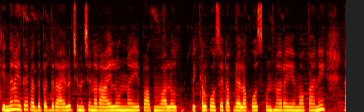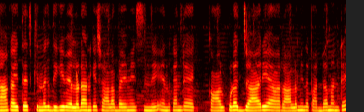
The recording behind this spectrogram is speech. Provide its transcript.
కిందనైతే పెద్ద పెద్ద రాయలు చిన్న చిన్న రాయలు ఉన్నాయి. పాపం వాళ్ళు పిక్కలు కోసేటప్పుడు ఎలా కోసుకుంటున్నారో ఏమో కానీ నాకైతే కిందకి దిగి వెళ్ళడానికి చాలా భయం వేసింది ఎందుకంటే కాలు కూడా జారి ఆ రాళ్ళ మీద పడ్డామంటే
